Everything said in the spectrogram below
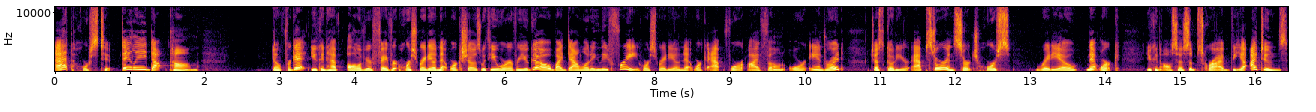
at horsetipdaily.com. Don't forget, you can have all of your favorite Horse Radio Network shows with you wherever you go by downloading the free Horse Radio Network app for iPhone or Android. Just go to your App Store and search Horse Radio Network. You can also subscribe via iTunes.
